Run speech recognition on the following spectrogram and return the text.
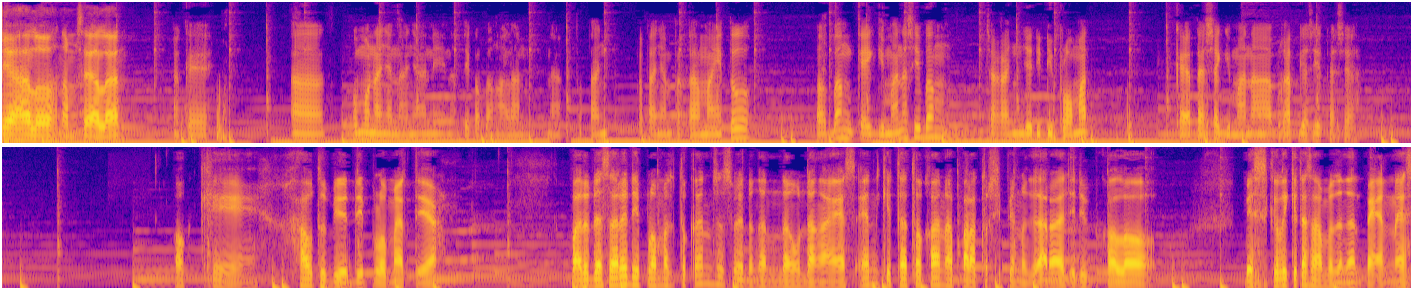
Ya, halo. Nama saya Alan. Oke. Uh, gue mau nanya-nanya nih nanti ke Bang Alan. Nah, pertanya pertanyaan pertama itu, uh, Bang, kayak gimana sih Bang caranya jadi diplomat? Kayak tesnya gimana? Berat gak sih tesnya? Oke, okay. how to be a diplomat ya. Pada dasarnya diplomat itu kan sesuai dengan undang-undang ASN kita tuh kan aparatur sipil negara. Jadi kalau basically kita sama dengan PNS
